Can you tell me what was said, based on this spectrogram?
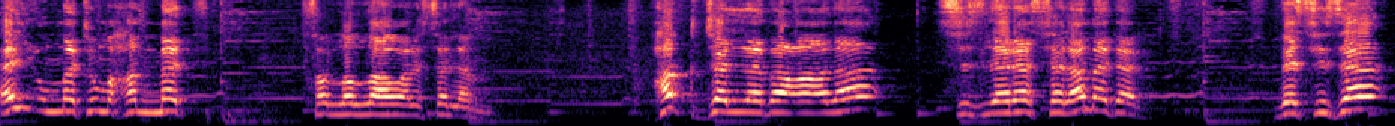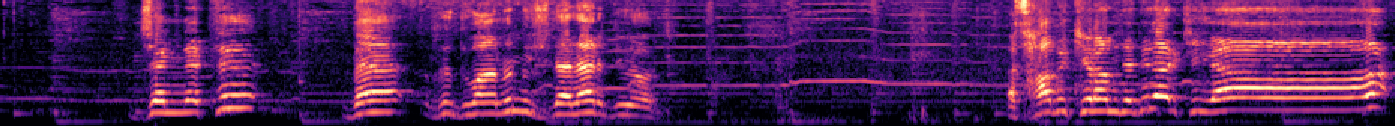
Ey ümmeti Muhammed sallallahu aleyhi ve sellem Hak Celle ve Ala sizlere selam eder ve size cenneti ve rıdvanı müjdeler diyor. Ashab-ı kiram dediler ki ya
